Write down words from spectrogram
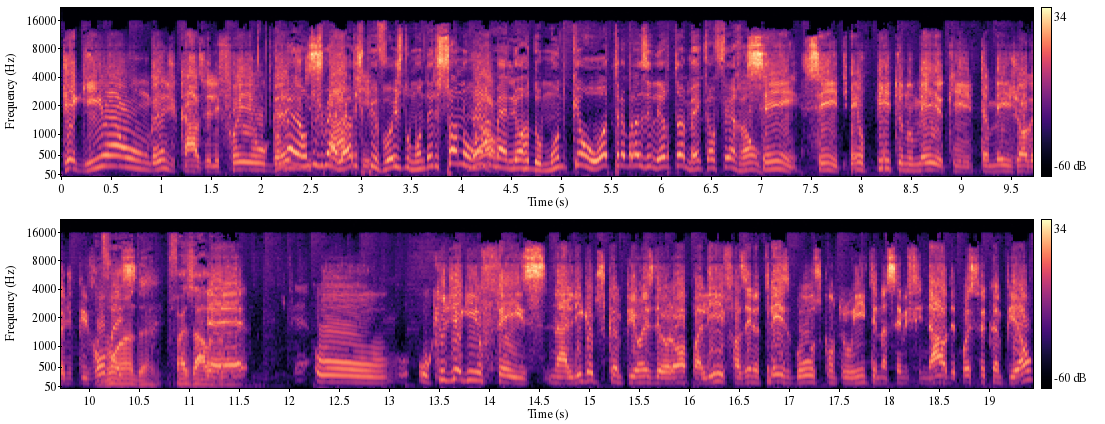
Dieguinho é um grande caso, ele foi o grande é um dos destaque. melhores pivôs do mundo. Ele só não, é Não. o melhor do mundo, porque o outro é brasileiro também, que é o Ferrão. Sim, sim, tem o Pito no meio que também joga de pivô, mas Voanda, faz ala. É, o, o que o Dieguinho fez na Liga dos Campeões da Europa ali, fazendo três gols contra o Inter na semifinal, depois foi campeão,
